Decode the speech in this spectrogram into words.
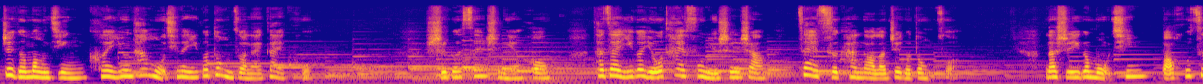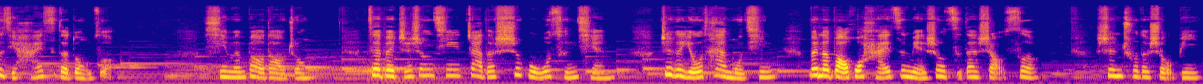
这个梦境可以用他母亲的一个动作来概括。时隔三十年后，他在一个犹太妇女身上再次看到了这个动作，那是一个母亲保护自己孩子的动作。新闻报道中，在被直升机炸得尸骨无存前，这个犹太母亲为了保护孩子免受子弹扫射，伸出的手臂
